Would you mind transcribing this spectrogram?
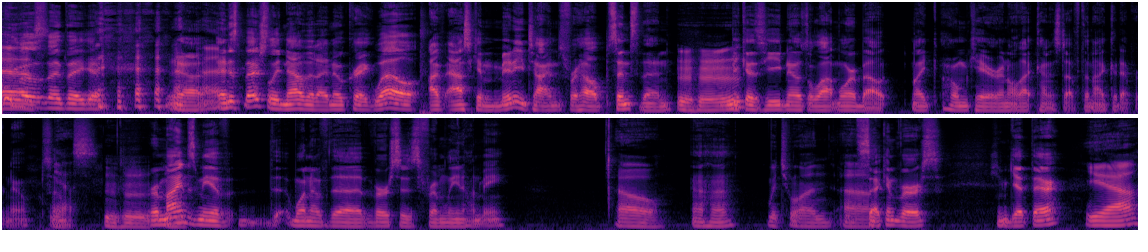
Yes. was I thinking? yeah. And especially now that I know Craig well, I've asked him many times for help since then Mm-hmm. because he knows a lot more about like home care and all that kind of stuff than I could ever know. So Yes. Mm-hmm. reminds me of th- one of the verses from Lean on Me. Oh, Uh huh. which one? Uh, Second verse. You can get there. yeah.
